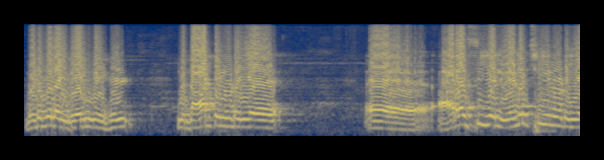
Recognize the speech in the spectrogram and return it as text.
விடுதலை வேங்கைகள் இந்த நாட்டினுடைய அரசியல் எழுச்சியினுடைய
